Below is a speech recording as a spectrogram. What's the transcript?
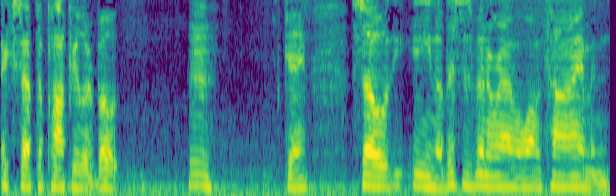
accept a popular vote. Okay, so you know this has been around a long time, and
